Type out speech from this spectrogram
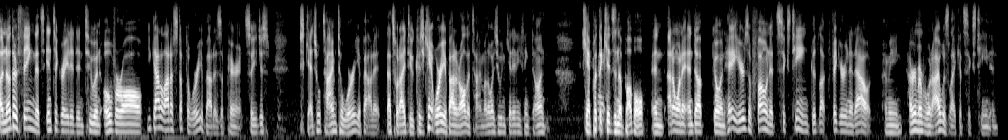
another thing that's integrated into an overall. You got a lot of stuff to worry about as a parent, so you just schedule time to worry about it. That's what I do because you can't worry about it all the time. Otherwise, you wouldn't get anything done. You can't put right. the kids in the bubble, and I don't want to end up going, "Hey, here's a phone at 16. Good luck figuring it out." I mean, I remember what I was like at 16, and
